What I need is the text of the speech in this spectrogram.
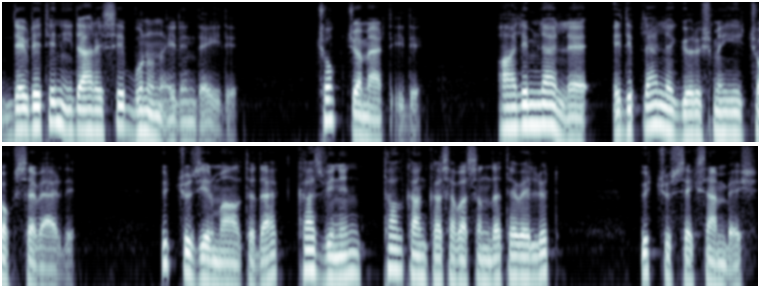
Devletin idaresi bunun elindeydi. Çok cömert idi. Alimlerle, ediplerle görüşmeyi çok severdi. 326'da Kazvin'in Talkan kasabasında tevellüt 385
